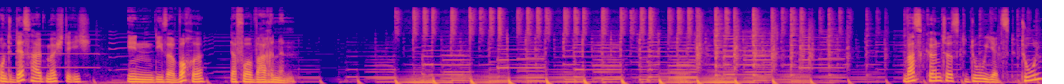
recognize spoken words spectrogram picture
Und deshalb möchte ich in dieser Woche davor warnen. Was könntest du jetzt tun?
